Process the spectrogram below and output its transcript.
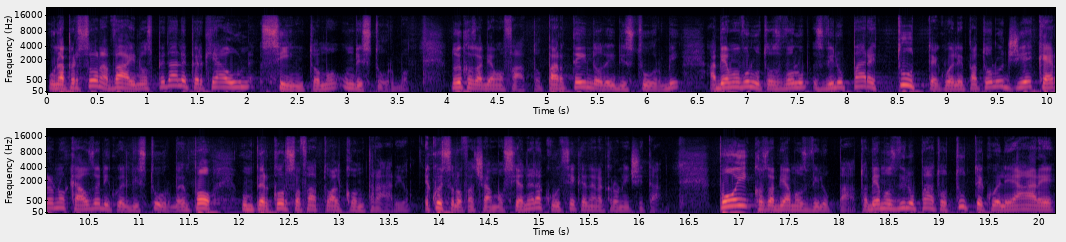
Una persona va in ospedale perché ha un sintomo, un disturbo. Noi cosa abbiamo fatto? Partendo dai disturbi abbiamo voluto sviluppare tutte quelle patologie che erano causa di quel disturbo. È un po' un percorso fatto al contrario e questo lo facciamo sia nell'acuzia che nella cronicità. Poi cosa abbiamo sviluppato? Abbiamo sviluppato tutte quelle aree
